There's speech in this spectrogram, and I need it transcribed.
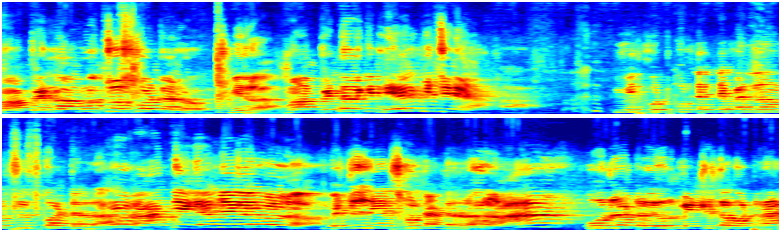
మా పెళ్ళాములు చూసుకుంటారు. మీరు? మా బిడ్డలకి నేర్పించిన. మీరు కొట్టుకుంటే పెండ్లాములు చూసుకుంటారు? ఏం చేయగలరు వాళ్ళు? బిడ్డలు నేర్చుకుంటాంటారు? ఊరా? ఊర్లో ఎవరు మెట్లతో కొట్టరా?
